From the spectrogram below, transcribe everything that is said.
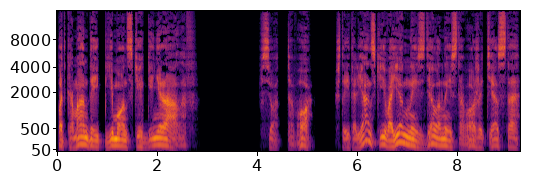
под командой пьемонских генералов. Все от того, что итальянские военные сделаны из того же теста,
